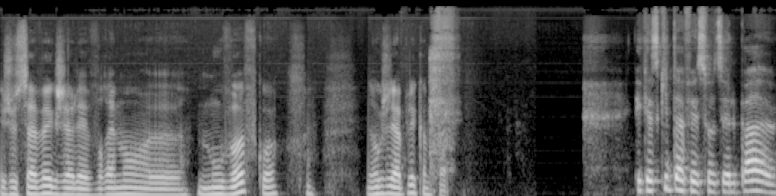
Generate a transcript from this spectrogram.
Et je savais que j'allais vraiment euh, move off, quoi. donc je l'ai appelé comme ça. Et qu'est-ce qui t'a fait sauter le pas euh?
